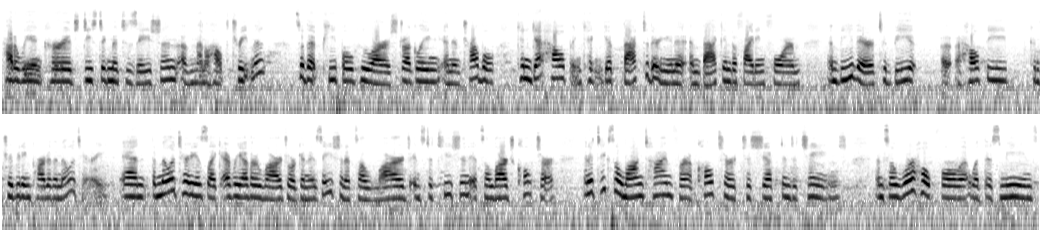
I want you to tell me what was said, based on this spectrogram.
how do we encourage destigmatization of mental health treatment so that people who are struggling and in trouble can get help and can get back to their unit and back into fighting form and be there to be a, healthy contributing part of the military. And the military is like every other large organization. It's a large institution, it's a large culture. And it takes a long time for a culture to shift and to change. And so we're hopeful that what this means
